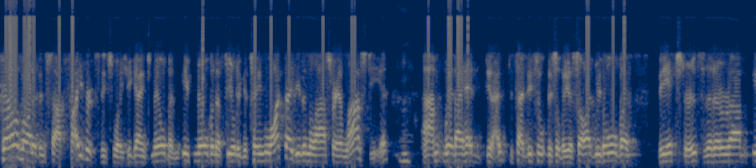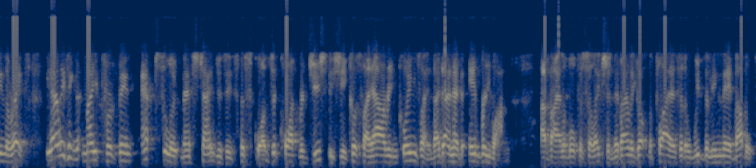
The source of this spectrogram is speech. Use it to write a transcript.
Cronulla might even start favourites this week against Melbourne if Melbourne are fielding a team like they did in the last round last year, mm. um, where they had, you know, to say this this will be a side with all the the extras that are um, in the ranks. The only thing that may prevent absolute mass changes is the squads are quite reduced this year because they are in Queensland. They don't have everyone available for selection. They've only got the players that are with them in their bubbles.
